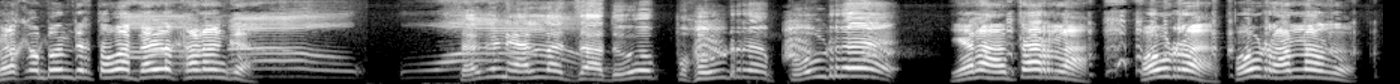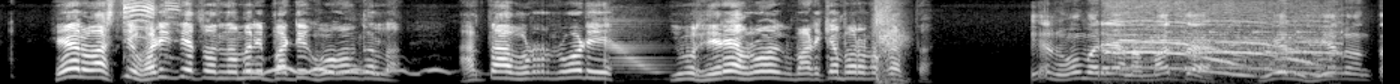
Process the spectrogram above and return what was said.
ಬೆಳ್ಕೊಂಬಂದಿರ್ತಾವ ಬೆಳ್ಳ ಕಾಣಂಗ. ಸಗಣಿ ಅಲ್ಲ ಅದು ಪೌಡ್ರ ಪೌಡ್ರ. ಏನ ಅಂತಾರಲ್ಲ ಪೌಡ್ರ ಪೌಡ್ರ್ ಅಲ್ಲ ಅದು. ಏನು ವಸ್ತಿ ಹೊಡಿತೈತೆ ಒಂದು ನಮ್ಮನೆ ಬಡ್ಡಿಗೆ ಹೋಗಂಗಲ್ಲ. ಅಂತ ಹುಡ್ರು ನೋಡಿ ಇವ್ರು ಹಿರಿಯ ಹೋಗಿ ಮಾಡ್ಕೊಂಬರ್ಬೇಕಂತ ಏನು ಮರ್ಯ ನಮ್ಮ ಅಜ್ಜ ಏನು ಹೇಳು ಅಂತ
